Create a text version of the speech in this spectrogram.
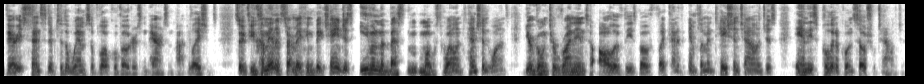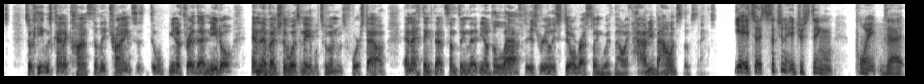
very sensitive to the whims of local voters and parents and populations. So if you come in and start making big changes, even the best, most well-intentioned ones, you're going to run into all of these both like kind of implementation challenges and these political and social challenges. So he was kind of constantly trying to, to you know thread that needle and eventually wasn't able to and was forced out. And I think that's something that, you know, the left is really still wrestling with now. Like, how do you balance those things? Yeah, it's, it's such an interesting point that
